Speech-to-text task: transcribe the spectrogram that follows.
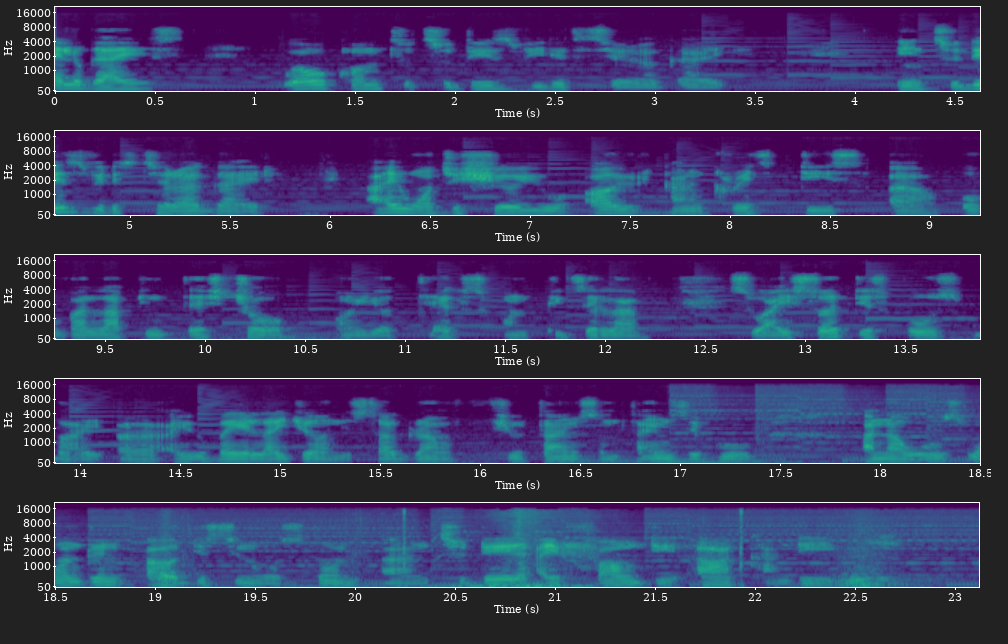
hello guys. Welcome to today's video tutorial guide. In today's video tutorial guide i want to show you how you can create this uh, overlapping texture on your text on PixelLab. So i saw this post by uh, ayuba elijah on instagram a few times some times ago and i was wondering how this thing was done and today i found the arc and the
